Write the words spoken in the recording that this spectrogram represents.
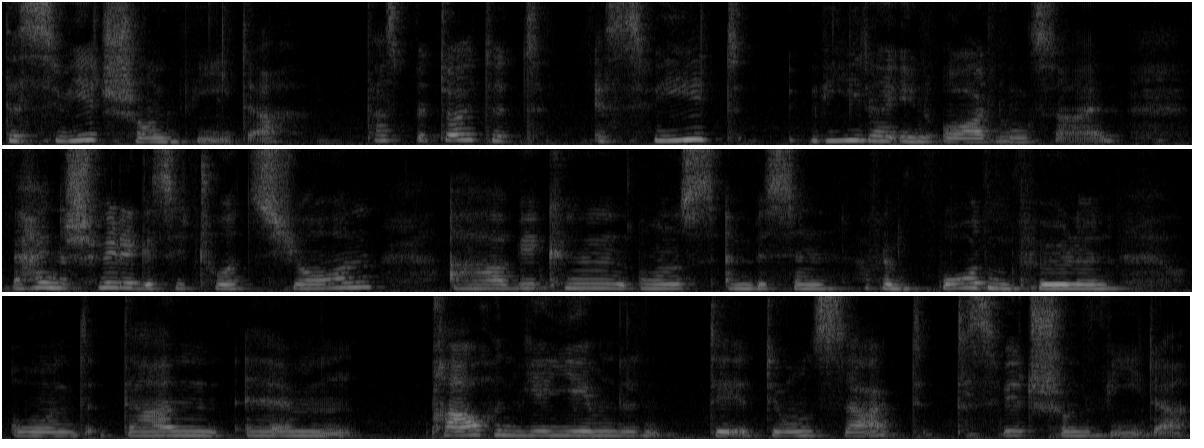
das wird schon wieder. Das bedeutet, es wird wieder in Ordnung sein. Nach einer schwierigen Situation, äh, wir können uns ein bisschen auf dem Boden fühlen und dann ähm, brauchen wir jemanden, der, der uns sagt, das wird schon wieder.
